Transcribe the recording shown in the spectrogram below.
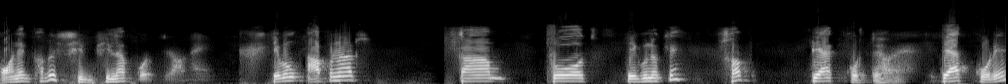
অনেকভাবে সিদ্ধি লাভ করতে হবে। এবং আপনার কাম, ক্রোধ এগুলোকে সব ত্যাগ করতে হয়। ত্যাগ করে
